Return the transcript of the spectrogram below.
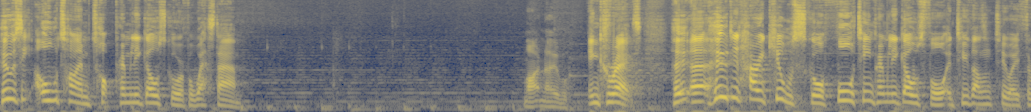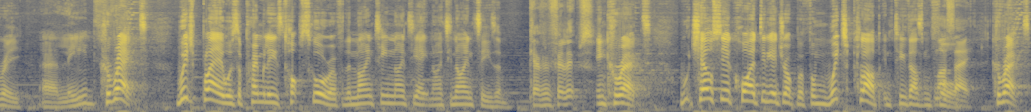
Who was the all-time top Premier League goalscorer for West Ham? Mark Noble. Incorrect. Who, uh, who did Harry Kewell score 14 Premier League goals for in 2002-03? Uh, Leeds. Correct. Which player was the Premier League's top scorer for the 1998-99 season? Kevin Phillips. Incorrect. Chelsea acquired Didier Drogba from which club in 2004? Marseille. Correct.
